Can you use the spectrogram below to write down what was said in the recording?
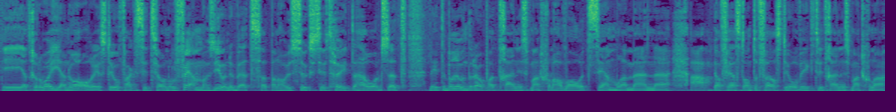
i, jag tror det var i januari, stod faktiskt i 2,05 hos Unibet. Så att man har ju successivt höjt det här oddset. Lite beroende då på att träningsmatcherna har varit sämre. Men äh, jag fäster inte för stor vikt vid träningsmatcherna.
